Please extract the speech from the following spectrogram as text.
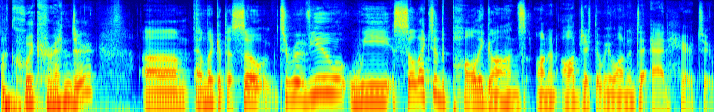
a quick render. Um, and look at this. So to review, we selected the polygons on an object that we wanted to add hair to.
